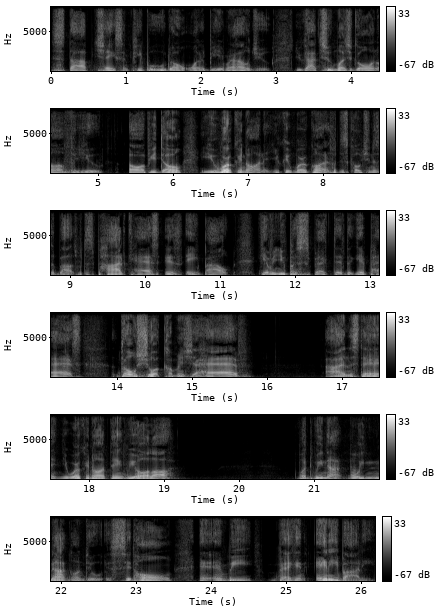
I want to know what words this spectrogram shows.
Stop chasing people who don't want to be around you. You got too much going on for you. Or if you don't, you're working on it. You can work on it. That's what this coaching is about. What this podcast is about. Giving you perspective to get past those shortcomings you have. I understand you're working on things. We all are. But we not what we not gonna do is sit home and, and be begging anybody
